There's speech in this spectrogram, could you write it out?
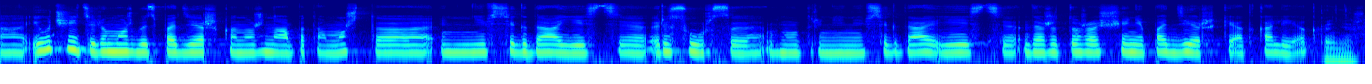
А, и учителю, может быть, поддержка нужна, потому что не всегда есть ресурсы внутренние, не всегда есть даже тоже ощущение поддержки от коллег. Конечно.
